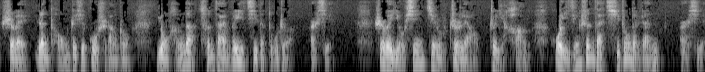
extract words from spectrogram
是为认同这些故事当中永恒的存在危机的读者而写，是为有心进入治疗这一行或已经身在其中的人而写。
